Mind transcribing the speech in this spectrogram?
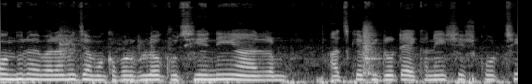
বন্ধুরা, এবার আমি জামা কাপড়গুলো গুছিয়ে নিই আর আজকের ভিডিওটা এখানেই শেষ করছি।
